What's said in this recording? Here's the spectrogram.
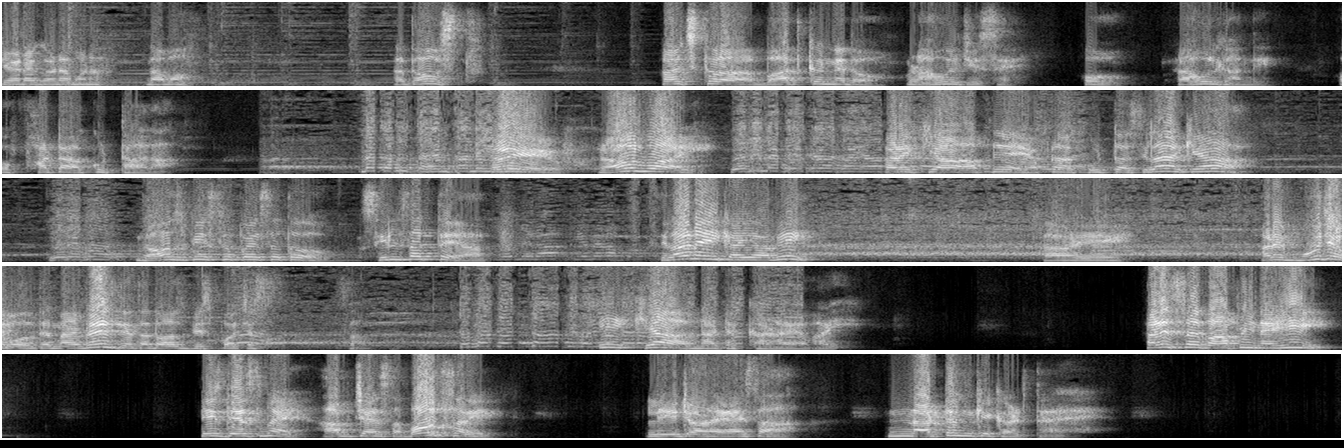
जन गण मन नमो दोस्त आज थोड़ा बात करने दो राहुल जी से। ओ राहुल गांधी ओ फटा कुट्टाला मैं कभी पहनता नहीं अरे राहुल भाई। ये भी मैं देख रहा था यार अरे क्या आपने अपना कुर्ता सिलाया क्या? दस बीस रुपए से तो सिल सकते हैं आप। सिला नहीं क्या अभी? अरे अरे मुझे बोलते मैं भेज देता दस बीस पचास सा। तो मैं देखता हूँ कि भाई ये क्या नाटक रहा है भाई? अरे सिर्फ़ आप ही नहीं। इस देश में आप जैसा बहुत सारे लीडर है, ऐसा नाटंकी करता है।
